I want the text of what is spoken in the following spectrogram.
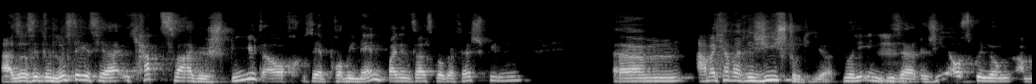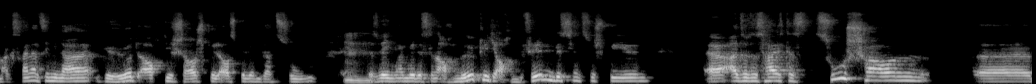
Also das Lustige ist ja, ich habe zwar gespielt, auch sehr prominent bei den Salzburger Festspielen, ähm, aber ich habe Regie studiert. Nur die, in mhm. dieser Regieausbildung am Max-Reinhardt-Seminar gehört auch die Schauspielausbildung dazu. Mhm. Deswegen war mir das dann auch möglich, auch im Film ein bisschen zu spielen. Äh, also das heißt, das Zuschauen äh,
